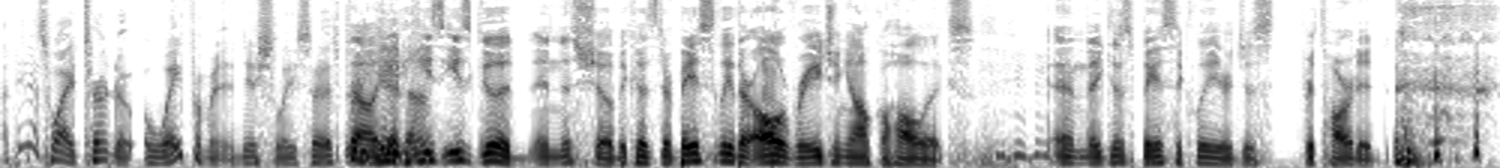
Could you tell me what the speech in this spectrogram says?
I think that's why I turned away from it initially. So it's pretty No, good. he, huh? he's he's good in this show because they're basically they're all raging alcoholics, and they just basically are just retarded.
